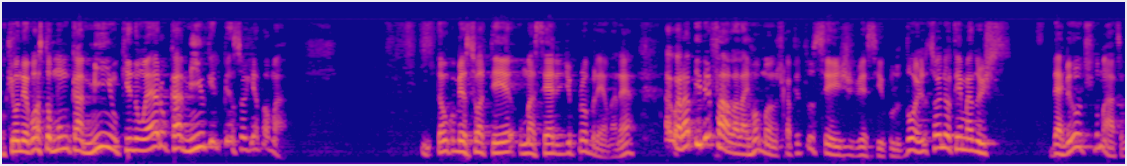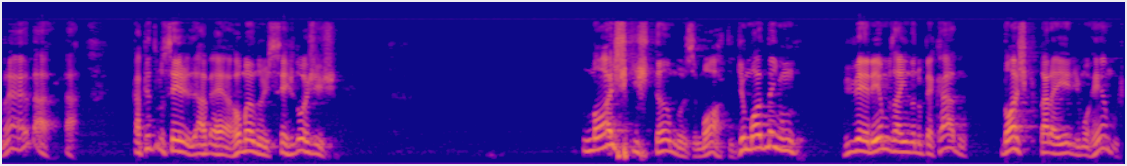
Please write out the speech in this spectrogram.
porque o negócio tomou um caminho que não era o caminho que ele pensou que ia tomar. Então começou a ter uma série de problemas, né? Agora, a Bíblia fala lá em Romanos, capítulo 6, versículo 2, só eu tenho mais uns 10 minutos no máximo, né? Tá, tá. Capítulo 6, é, Romanos 6, 2 diz: Nós que estamos mortos, de modo nenhum, viveremos ainda no pecado? Nós que para ele morremos,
